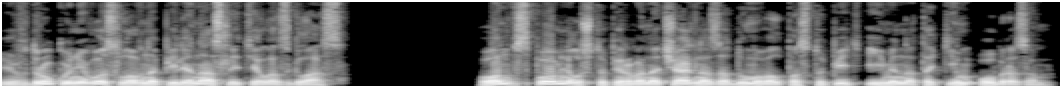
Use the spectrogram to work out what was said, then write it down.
И вдруг у него словно пелена слетела с глаз. Он вспомнил, что первоначально задумывал поступить именно таким образом.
